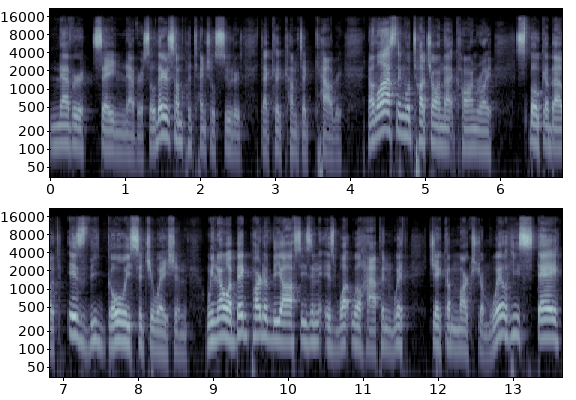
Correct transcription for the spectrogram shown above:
never say never. So there's some potential suitors that could come to Calgary. Now, the last thing we'll touch on that Conroy spoke about is the goalie situation. We know a big part of the offseason is what will happen with Jacob Markstrom. Will he stay?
